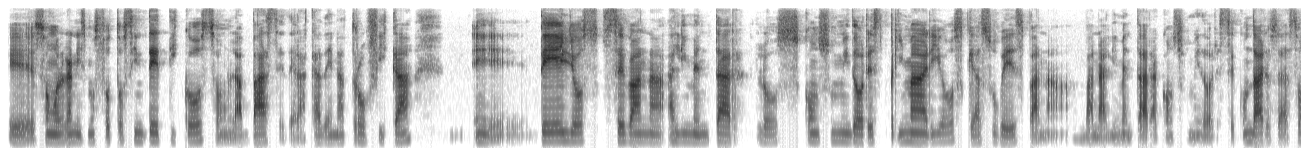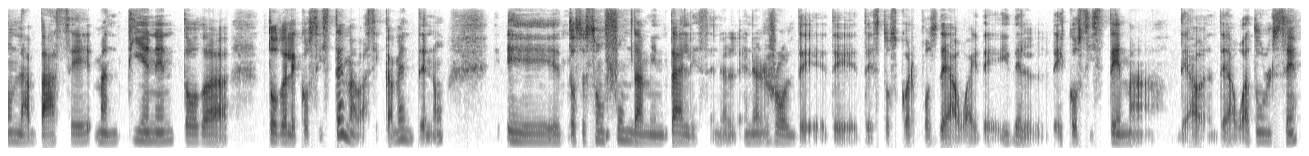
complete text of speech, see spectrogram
Eh, son organismos fotosintéticos, son la base de la cadena trófica. Eh, de ellos se van a alimentar los consumidores primarios, que a su vez van a, van a alimentar a consumidores secundarios, o sea, son la base, mantienen toda, todo el ecosistema, básicamente, ¿no? Eh, entonces son fundamentales en el, rol de, estos cuerpos de agua y, de, y del ecosistema de, de agua dulce.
